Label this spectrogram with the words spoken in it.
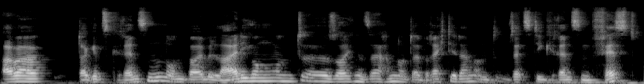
Aber da gibt's Grenzen und bei Beleidigungen und äh, solchen Sachen unterbrecht ihr dann und setzt die Grenzen fest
